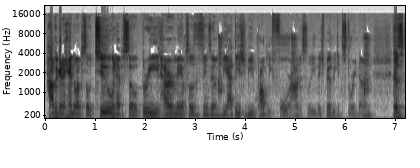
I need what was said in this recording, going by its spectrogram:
how they're going to handle episode two and episode three and however many episodes this thing's going to be. I think it should be probably four. Honestly, they should be able to get the story done. Because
